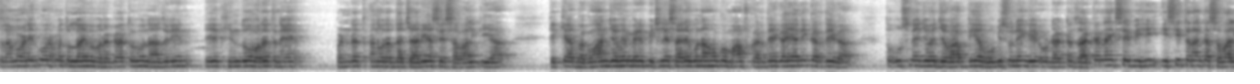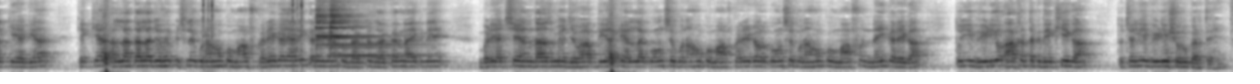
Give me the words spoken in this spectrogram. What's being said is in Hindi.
अल्लाम वरहमल वबरक नाजरीन एक हिंदू औरत ने पंडित अनुरुद्धाचार्य से सवाल किया कि क्या भगवान जो है मेरे पिछले सारे गुनाहों को माफ़ कर देगा या नहीं कर देगा? तो उसने जो है जवाब दिया, वो भी सुनेंगे और डॉक्टर जाकिर नाइक से भी इसी तरह का सवाल किया गया कि क्या अल्लाह ताला जो है पिछले गुनाहों को माफ़ करेगा या नहीं करेगा? तो डॉक्टर जाकर नाइक ने बड़े अच्छे अंदाज में जवाब दिया कि अल्लाह कौन से गुनाहों को माफ़ करेगा और कौन से गुनाहों को माफ़ नहीं करेगा। तो ये वीडियो आखिर तक देखिएगा। तो चलिए वीडियो शुरू करते हैं।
